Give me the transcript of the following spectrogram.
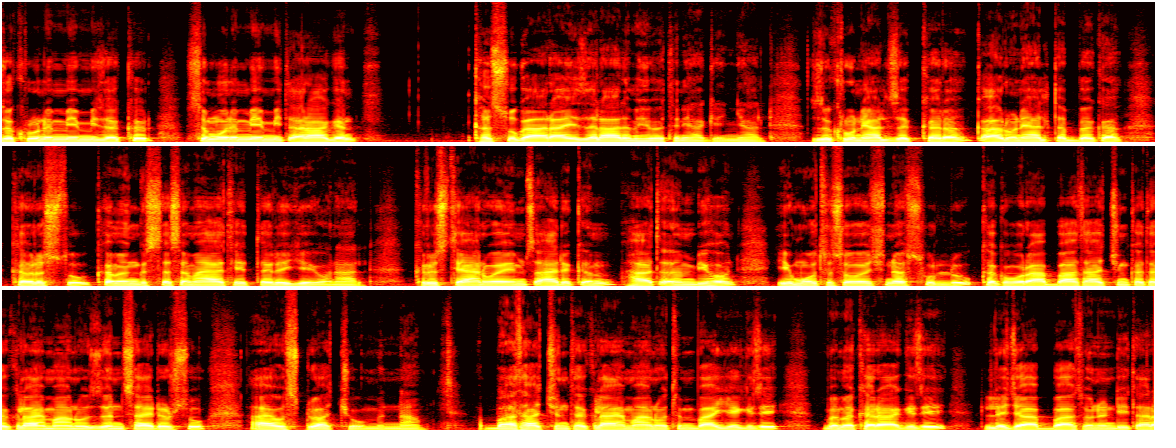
ዝክሩንም የሚዘክር ስሙንም የሚጠራ ግን ከእሱ ጋር የዘላለም ሕይወትን ያገኛል። ዝክሩን ያልዘከረ ቃሉን ያልጠበቀ ከርስቱ ከመንግሥተ ሰማያት የተለየ ይሆናል። ክርስቲያን ወይም ጻድቅም ሀጥም ቢሆን የሞቱ ሰዎች ነፍስ ሁሉ ከክቡር አባታችን ከተክለ ሃይማኖት ዘንድ ሳይደርሱ አይወስዷቸውምና አባታችን ተክለ ሃይማኖትን ባየ ጊዜ በመከራ ጊዜ ልጅ አባቱን እንዲጠራ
